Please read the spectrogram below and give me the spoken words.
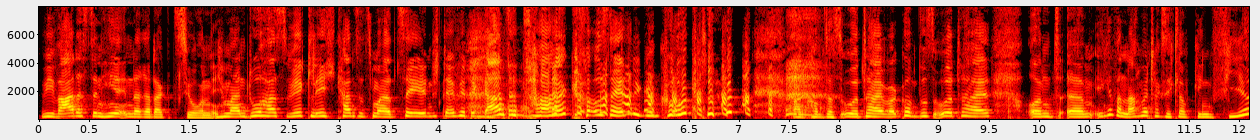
wie war das denn hier in der Redaktion? Ich meine, du hast wirklich, kannst jetzt mal erzählen, Steffi hat den ganzen Tag aufs Handy geguckt. wann kommt das Urteil, wann kommt das Urteil? Und ähm, irgendwann nachmittags, ich glaube gegen vier.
